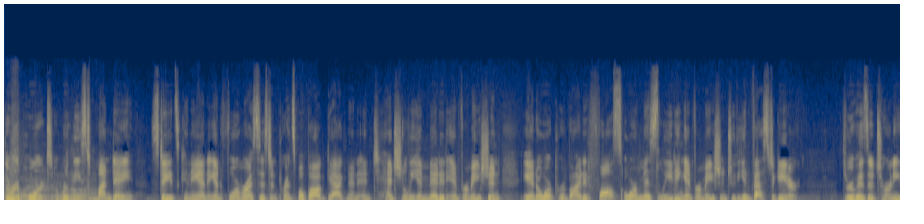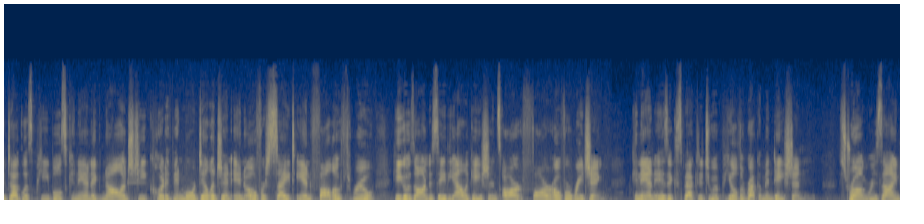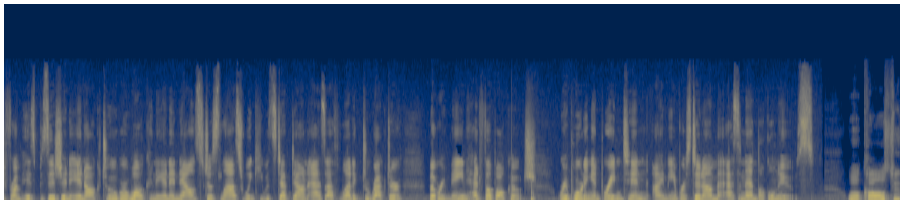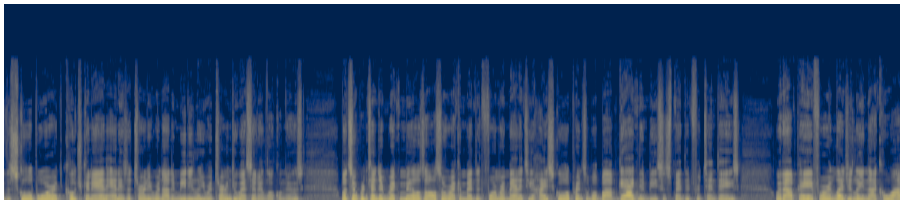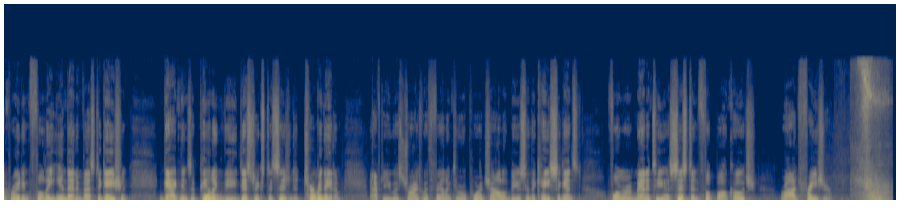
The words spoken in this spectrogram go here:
The report, released Monday, states Kinnan and former assistant principal Bob Gagnon intentionally omitted information and or provided false or misleading information to the investigator. Through his attorney, Douglas Peebles, Kinnan acknowledged he could have been more diligent in oversight and follow through. He goes on to say the allegations are far overreaching. Kinnan is expected to appeal the recommendation. Strong resigned from his position in October while Kinnan announced just last week he would step down as athletic director but remain head football coach. Reporting in Bradenton, I'm Amber Stidham, SNN Local News. Well, calls to the school board, Coach Kinnan and his attorney were not immediately returned to SNN Local News. But Superintendent Rick Mills also recommended former Manatee High School Principal Bob Gagnon be suspended for 10 days without pay for allegedly not cooperating fully in that investigation. Gagnon's appealing the district's decision to terminate him after he was charged with failing to report child abuse in the case against former Manatee assistant football coach Rod Frazier.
